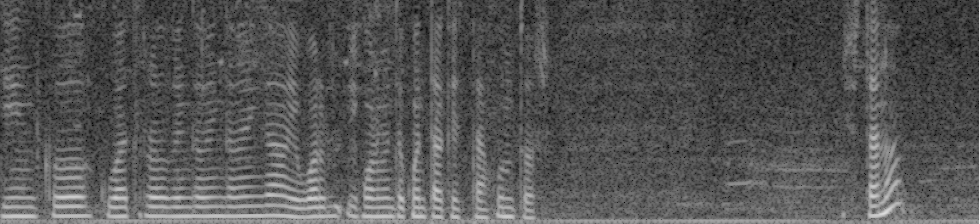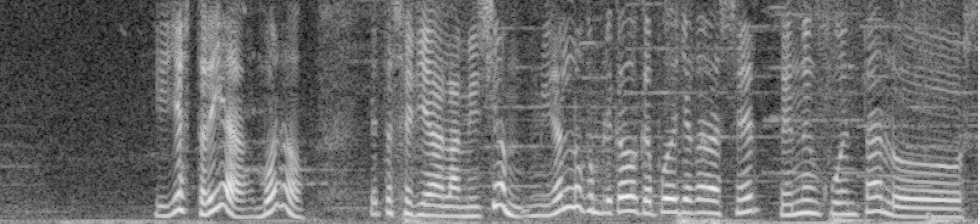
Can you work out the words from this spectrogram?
5, 4, venga, venga, venga. Igual, igualmente cuenta que están juntos. ¿Ya está, no? Y ya estaría. Bueno, esta sería la misión. Mirad lo complicado que puede llegar a ser teniendo en cuenta los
